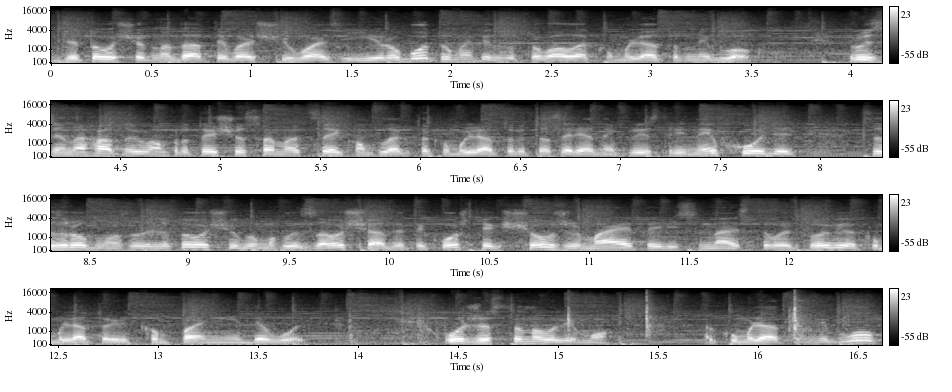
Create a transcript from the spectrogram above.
Для того, щоб надати вашій увазі її роботу, ми підготували акумуляторний блок. Друзі, нагадую вам про те, що саме в цей комплект акумулятори та зарядний пристрій не входять. Це зроблено для того, щоб ви могли заощадити кошти, якщо вже маєте 18 вольтові акумулятори від компанії DeWalt. Отже, встановлюємо акумуляторний блок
